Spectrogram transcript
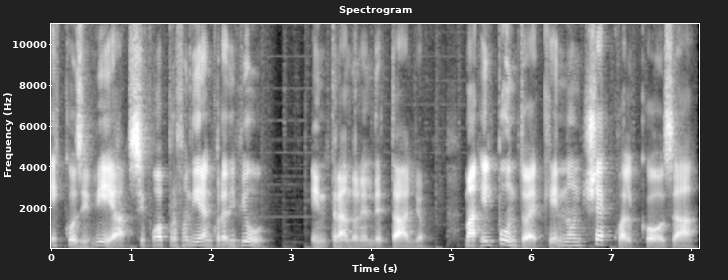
E così via, si può approfondire ancora di più entrando nel dettaglio ma il punto è che non c'è qualcosa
